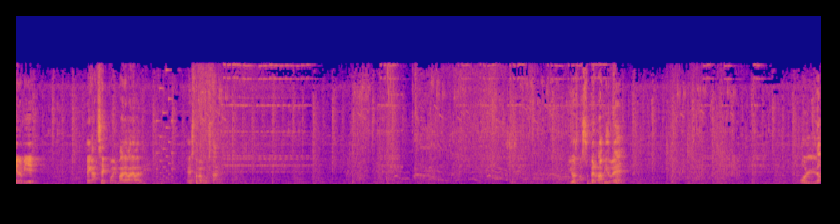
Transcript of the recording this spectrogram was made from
pillé, lo pillé Venga, checkpoint, vale, vale, vale. Esto me gusta. Dios, va súper rápido, ¿eh? ¡Hola!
